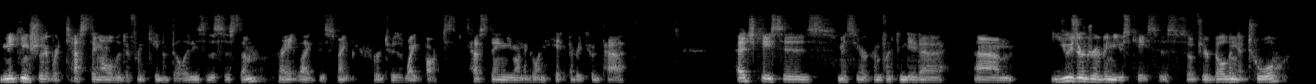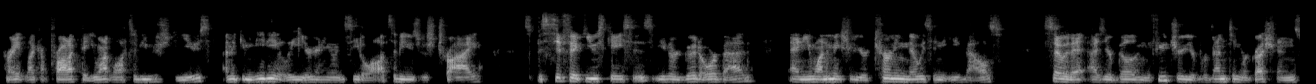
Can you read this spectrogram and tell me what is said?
making sure that we're testing all the different capabilities of the system, right? Like this might be referred to as white box testing. You want to go and hit every code path edge cases, missing or conflicting data, um, user-driven use cases. So if you're building a tool, right, like a product that you want lots of users to use, I think immediately you're going to see lots of users try specific use cases, either good or bad, and you want to make sure you're turning those into evals so that as you're building the future, you're preventing regressions,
